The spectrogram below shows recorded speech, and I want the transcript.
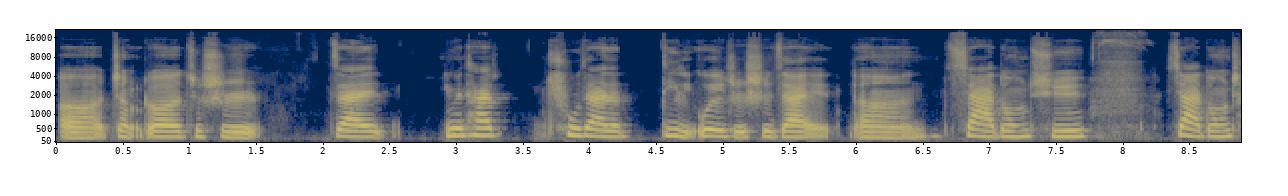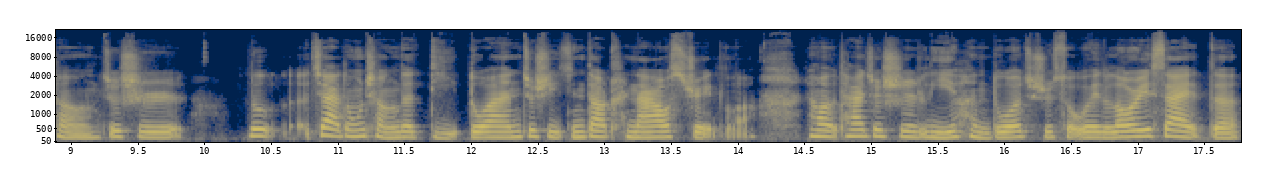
呃，整个就是在，因为它处在的。地理位置是在嗯下东区下东城，就是路下东城的底端，就是已经到 Canal Street 了。然后它就是离很多就是所谓的 Lower Side 的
